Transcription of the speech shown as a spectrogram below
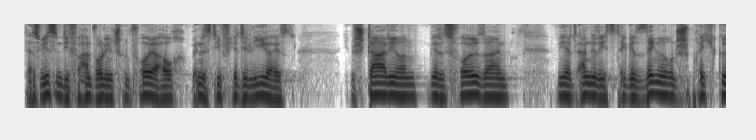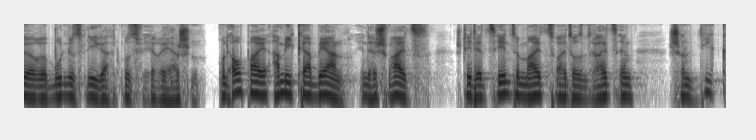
Das wissen die Verantwortlichen schon vorher auch, wenn es die vierte Liga ist. Im Stadion wird es voll sein, wird angesichts der Gesänge und Sprechchöre Bundesliga-Atmosphäre herrschen. Und auch bei Amica Bern in der Schweiz steht der 10. Mai 2013 schon dick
